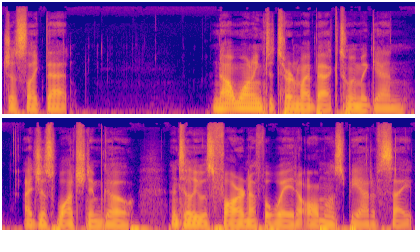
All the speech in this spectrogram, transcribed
Just like that. Not wanting to turn my back to him again, I just watched him go until he was far enough away to almost be out of sight.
